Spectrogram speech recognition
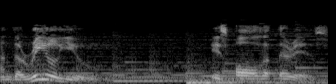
and the real you is all that there is.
